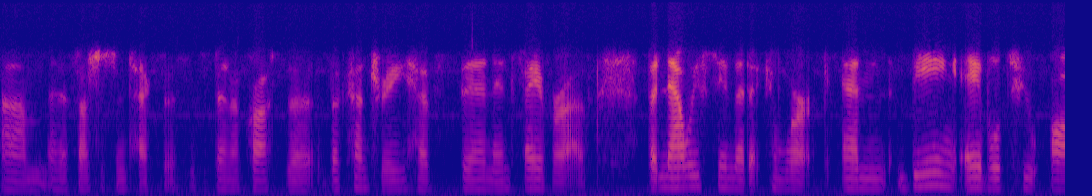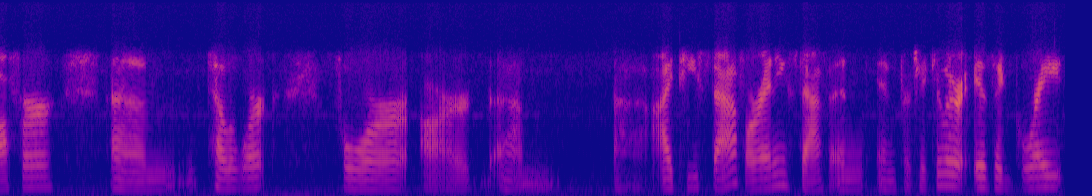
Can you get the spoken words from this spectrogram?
um, and it's not just in Texas, it's been across the, the country, have been in favor of. But now we've seen that it can work. And being able to offer um, telework for our um, uh, IT staff or any staff in, in particular is a great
